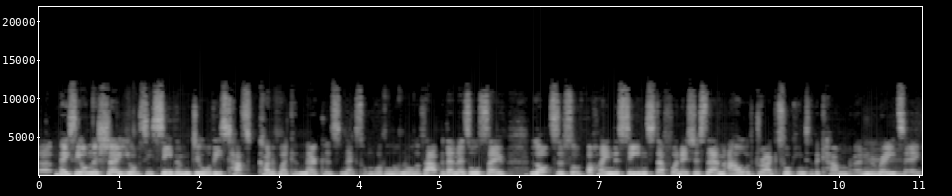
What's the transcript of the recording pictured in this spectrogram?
uh, basically on the show you obviously see them do all these tasks kind of like America's Next Top Model and all of that but then there's also lots of sort of behind the scenes stuff when it's just them out of drag talking to the camera and narrating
